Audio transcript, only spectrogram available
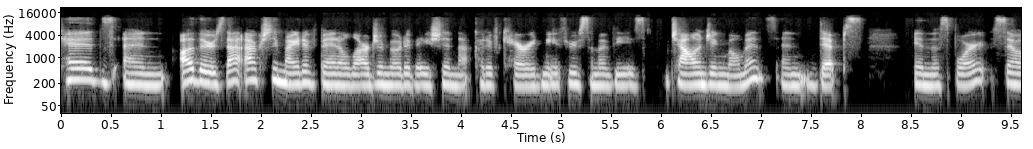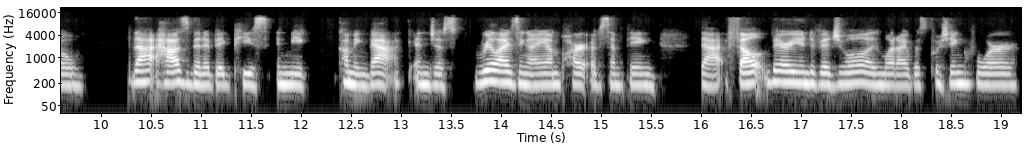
kids and others, that actually might have been a larger motivation that could have carried me through some of these challenging moments and dips in the sport. So that has been a big piece in me coming back and just realizing I am part of something that felt very individual and what I was pushing for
